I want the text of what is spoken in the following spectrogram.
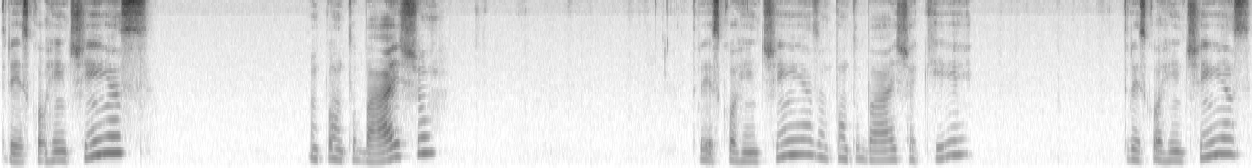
Três correntinhas, um ponto baixo. Três correntinhas, um ponto baixo aqui. Três correntinhas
